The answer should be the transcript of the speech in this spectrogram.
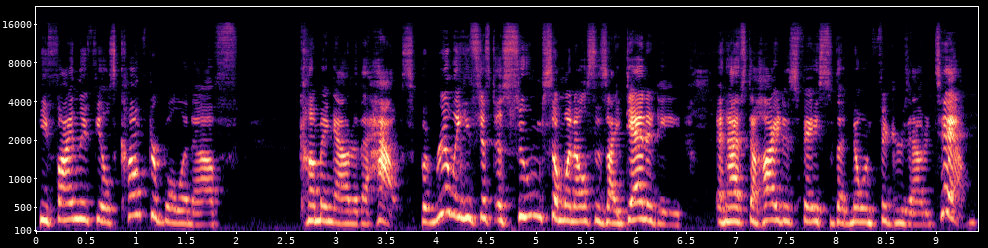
he finally feels comfortable enough coming out of the house. But really he's just assumed someone else's identity and has to hide his face so that no one figures out it's him.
